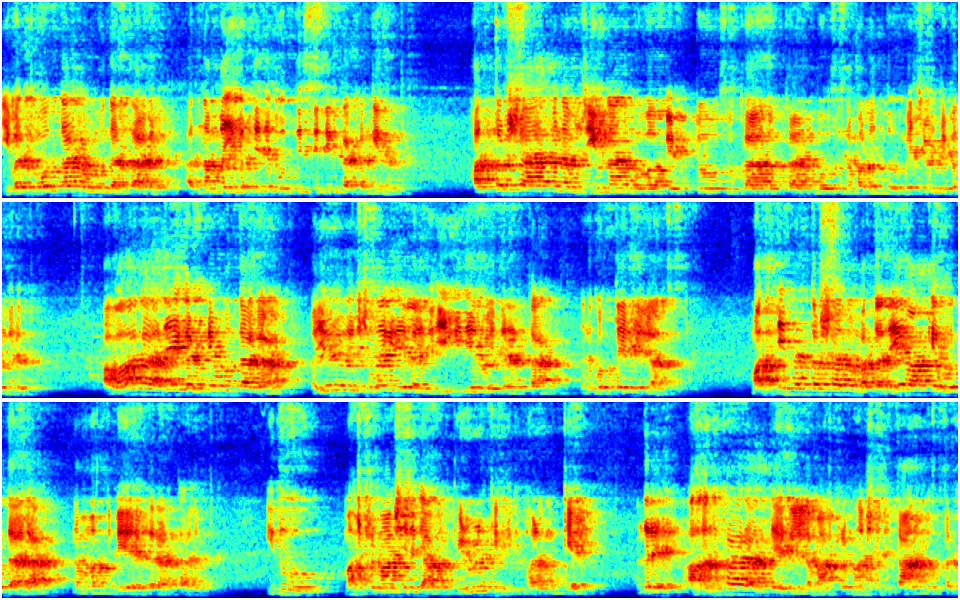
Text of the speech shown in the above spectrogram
ಇವತ್ತು ಓದಿದಾಗ ನಮಗೊಂದು ಅರ್ಥ ಆಗುತ್ತೆ ಅದು ನಮ್ಮ ಇವತ್ತಿನ ಬುದ್ಧಿ ಸ್ಥಿತಿಗೆ ತಕ್ಕಂಗಿರುತ್ತೆ ಹತ್ತು ವರ್ಷ ಆದ್ಮೇಲೆ ನಮ್ಮ ಜೀವನಾನುಭವ, ಪೆಟ್ಟು, ಸುಖ, ದುಃಖ ಅನುಭವಿಸಿ ನಮ್ಮಲ್ಲೊಂದು ಮೆಚುರಿಟಿ ಬಂದಿರುತ್ತೆ. ಅವಾಗ ಅದೇ ಘಟನೆ ಓದಿದಾಗ ಅಯ್ಯೋ ಎಷ್ಟು ಚೆನ್ನಾಗಿದೆಯಲ್ಲ, ಇದು ಹೀಗಿದೆಯಲ್ವ ಇದರ ಅರ್ಥ? ನನಗೆ ಗೊತ್ತೇ ಇರಲಿಲ್ಲ ಅನ್ಸುತ್ತೆ. ಮತ್ತಿನ್ನು ಹತ್ತು ವರ್ಷ ಆದ್ಮೇಲೆ ಮತ್ತೆ ಅದೇ ವಾಕ್ಯ ಓದಿದಾಗ ನಮ್ಮ ಮತ್ತೆ ಬೇರೆ ಥರ ಅರ್ಥ ಆಗುತ್ತೆ. ಇದು ಮಾಸ್ಟರ್ ಮಾಷನಿಗೆ ಆ ತಿಳುವಳಿಕೆ, ಇದು ಬಹಳ ಮುಖ್ಯ. ಅಂದರೆ ಅಹಂಕಾರ ಅಂತ ಇರಲಿಲ್ಲ ಮಾಸ್ಟರ್ ಮಾಷನಿ ತಾನು ಪುಸ್ತಕ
